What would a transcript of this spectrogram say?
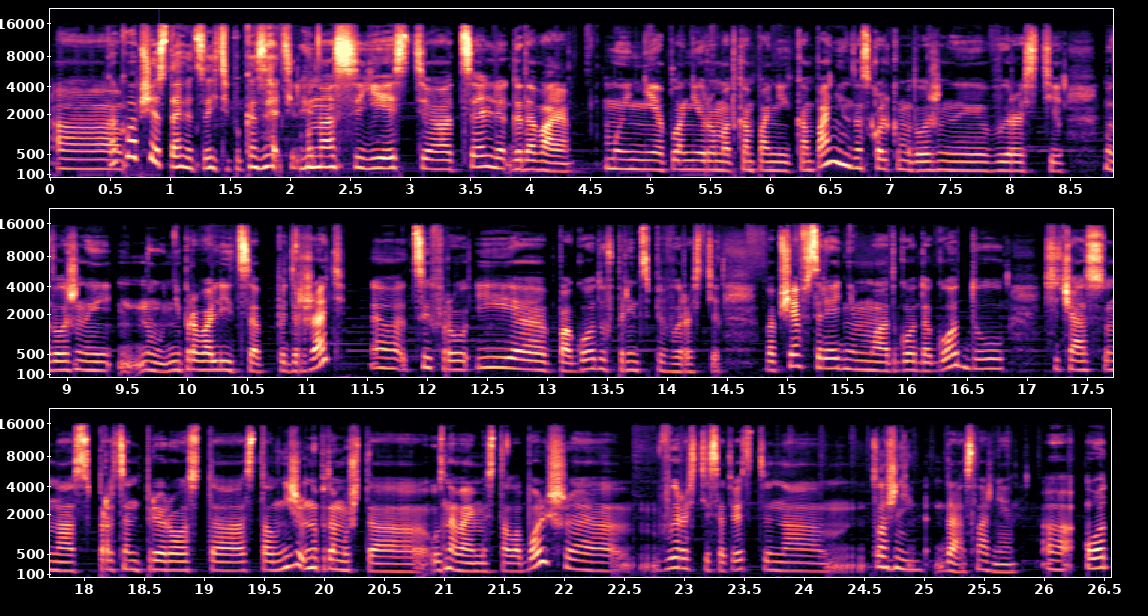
А... Как вообще ставятся эти показатели? У нас есть э, цель годовая. Мы не планируем от компании к компании, насколько мы должны вырасти. Мы должны ну, не провалиться, поддержать э, цифру и э, по году, в принципе, вырасти. Вообще, в среднем от года к году сейчас у нас процент прироста стал ниже, ну, потому что узнаваемость стала больше, вырасти, соответственно... Сложнее. Да, сложнее. Э, от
